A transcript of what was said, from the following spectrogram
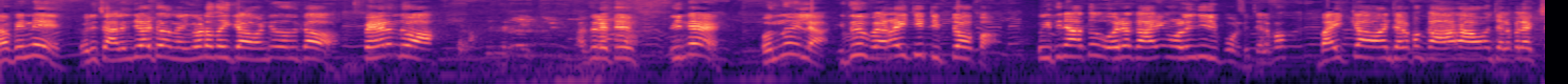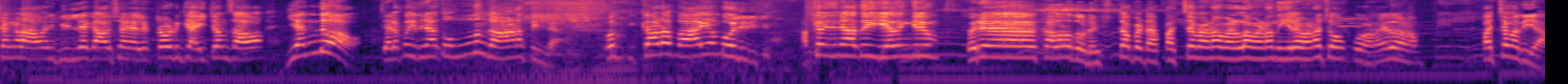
ആ പിന്നെ ഒരു ചലഞ്ചായിട്ട് വന്ന? ഇങ്ങോട്ട് നോക്കാ വണ്ടി നോക്കാവോ പേരെന്തുവാ? അത് ലത്തീഫ്. പിന്നെ ഒന്നുമില്ല. ഇത് വെറൈറ്റി ടിപ് ടോപ്പാ അപ്പൊ ഇതിനകത്ത് ഓരോ കാര്യം ഒളിഞ്ഞിരിപ്പുണ്ട്. ചിലപ്പോ ബൈക്ക് ആവാം ചിലപ്പോ കാർ ആവാം ചിലപ്പോ ലക്ഷങ്ങളാവാം ബില്ലേക്ക് ആവശ്യം ഇലക്ട്രോണിക് ഐറ്റംസ് ആവാം. എന്തോ ആവാം ചിലപ്പോ ഇതിനകത്ത് ഒന്നും കാണത്തില്ല. അപ്പൊ ഇക്കാടെ ഭാഗ്യം പോലെ ഇരിക്കും. അക്ക ഇതിനകത്ത് ഏതെങ്കിലും ഒരു കളർ തോട്. ഇഷ്ടപ്പെട്ട പച്ച വേണോ വെള്ളം വേണോ നീല വേണോ ചോപ്പ് വേണോ ഏത് വേണം? പച്ച മതിയാ.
